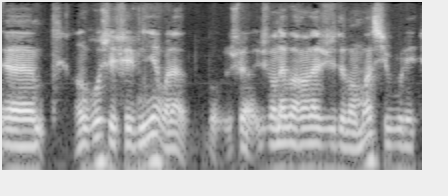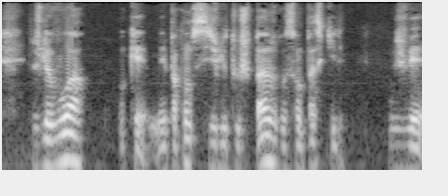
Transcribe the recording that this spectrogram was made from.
Euh, en gros, je les fais venir. Voilà. Bon, je vais, je vais en avoir un là juste devant moi, si vous voulez. Je le vois, ok. Mais par contre, si je le touche pas, je ressens pas ce qu'il est. je vais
